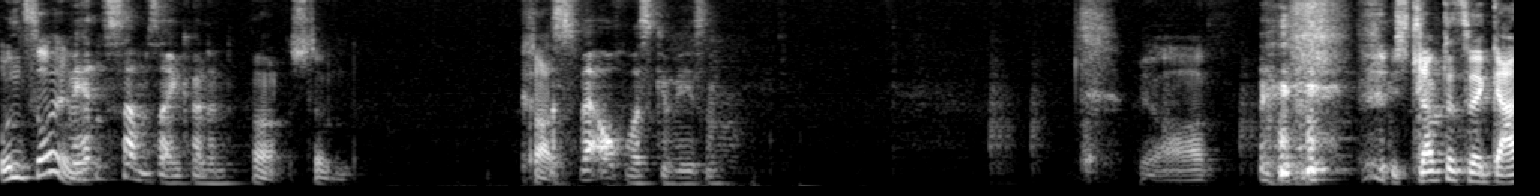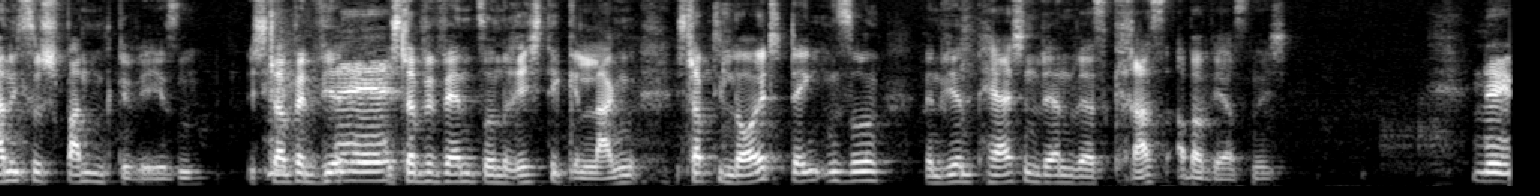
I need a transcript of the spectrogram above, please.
und sollen. wir hätten zusammen sein können. Ah, stimmt. Krass. Das wäre auch was gewesen. Ja. ich glaube, das wäre gar nicht so spannend gewesen. Ich glaube, wenn wir, Nee. ich glaube, wir wären so ein richtig lang. Ich glaube, die Leute denken so, wenn wir ein Pärchen wären, wäre es krass, aber wäre es nicht. Nee,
